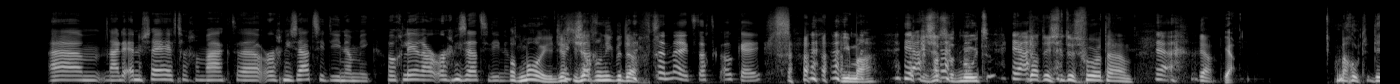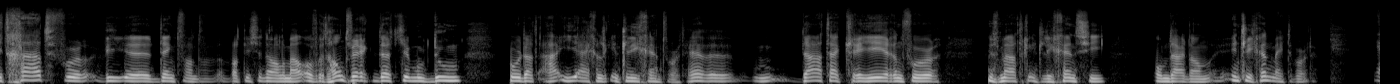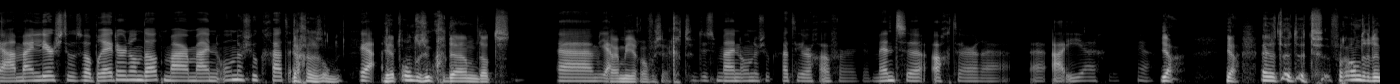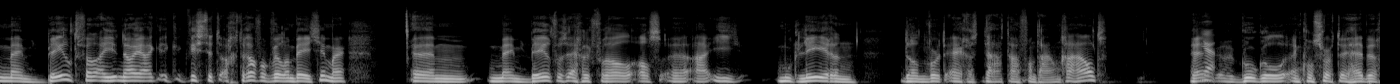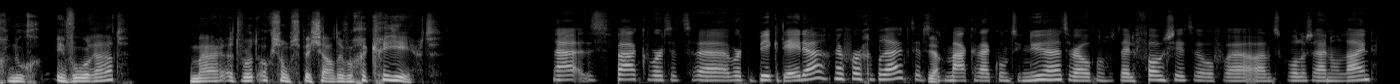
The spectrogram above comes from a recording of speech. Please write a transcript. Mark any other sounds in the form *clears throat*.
Ehm, nou, de NRC heeft er gemaakt eh, organisatiedynamiek. Hoogleraar organisatiedynamiek. Wat mooi. Die had je Ik zelf dacht- nog niet bedacht. *laughs* nee, toen dacht ik, oké. *laughs* Prima, Ja, als dat moet. ja, Dat is het dus voortaan. ja. Maar goed, dit gaat voor wie eh, denkt van wat is het nou allemaal over het handwerk dat je moet doen voordat AI eigenlijk intelligent wordt. Hè? We, data creëren voor kunstmatige intelligentie om daar dan intelligent mee te worden. ja, mijn leerstoel is wel breder dan dat, maar mijn onderzoek gaat... Daar gaat het om. Ja. Je hebt onderzoek gedaan dat ehm, ja, daar meer over zegt. dus mijn onderzoek gaat heel erg over de mensen achter eh, eh, AI eigenlijk. Ja. Ja, en het, het, het veranderde mijn beeld van AI. Nou ja, ik, ik, ik wist het achteraf ook wel een beetje, maar ehm, mijn beeld was eigenlijk vooral als eh, AI moet leren, dan wordt ergens data vandaan gehaald. Hè, Ja. Google en consorten hebben genoeg in voorraad, maar het wordt ook soms speciaal daarvoor gecreëerd. Nou, dus vaak wordt, het, eh, wordt big data daarvoor gebruikt. Dus Ja. dat maken wij continu, hè, terwijl we op onze telefoon zitten of we aan het scrollen zijn online.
